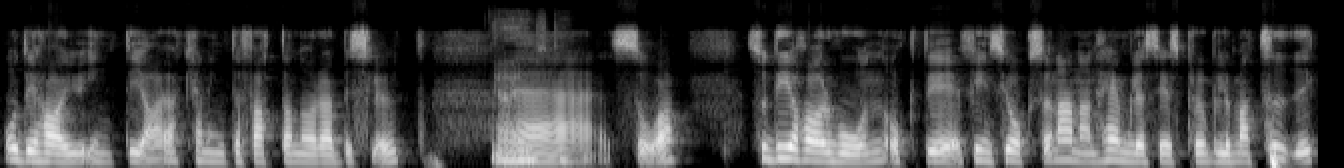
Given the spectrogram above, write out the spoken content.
och det har ju inte jag. Jag kan inte fatta några beslut. Ja. Så. Så det har hon och det finns ju också en annan hemlöshetsproblematik.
